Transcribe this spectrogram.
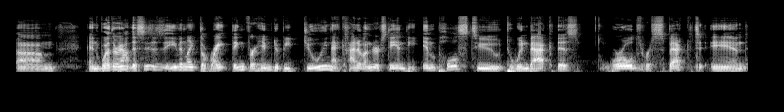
um, and whether or not this is even like the right thing for him to be doing. I kind of understand the impulse to to win back this world's respect and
